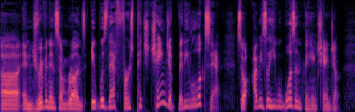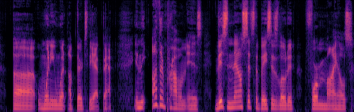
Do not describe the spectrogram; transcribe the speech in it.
uh, and driven in some runs, it was that first pitch changeup that he looks at. So obviously he wasn't thinking changeup uh, when he went up there to the at bat. And the other problem is this now sets the bases loaded for Myles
